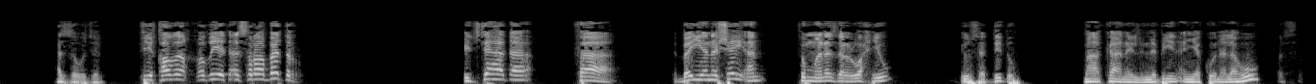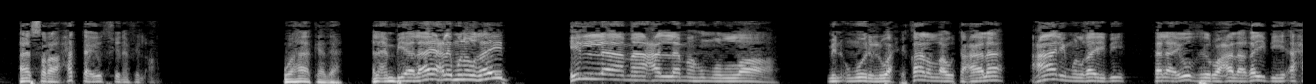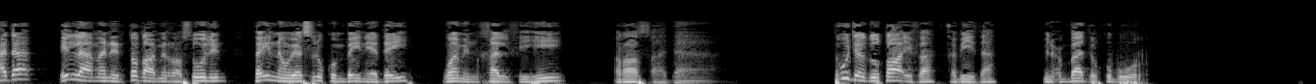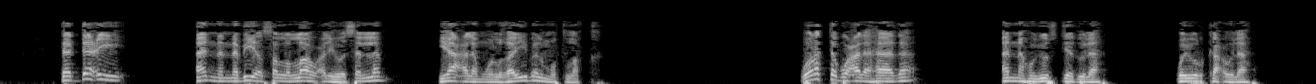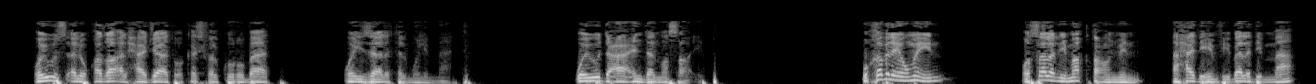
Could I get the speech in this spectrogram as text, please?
عز وجل. في قضية أسرى بدر اجتهد فبين شيئا ثم نزل الوحي يسدده. ما كان للنبي أن يكون له أسرى حتى يدخن في الأرض. وهكذا. الأنبياء لا يعلمون الغيب إلا ما علمهم الله من أمور الوحي. قال الله تعالى عالم الغيب فلا يظهر على غيبه أحدا إلا من ارتضى من رسول فإنه يسلك بين يديه ومن خلفه رصدا. توجد طائفة خبيثة من عباد القبور تدعي أن النبي صلى الله عليه وسلم يعلم الغيب المطلق. ورتبوا على هذا أنه يسجد له ويركع له ويسأل قضاء الحاجات وكشف الكربات وإزالة الملمات ويدعى عند المصائب. وقبل يومين وصلني مقطع من أحدهم في بلد ما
